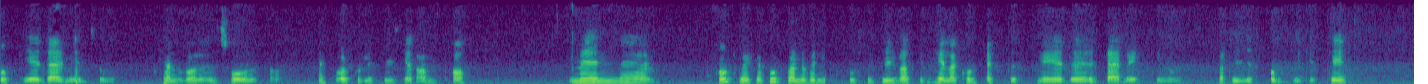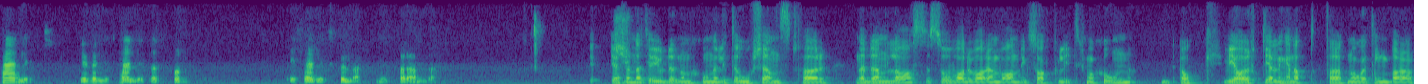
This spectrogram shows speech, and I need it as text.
Och eh, därmed så kan det vara en svår, en svår politik att anta. Men eh, folk verkar fortfarande väldigt positiva till hela konceptet med eh, kärlek inom partiet, vilket är härligt. Det är väldigt härligt att folk är kärleksfulla mot varandra. Jag kände att jag gjorde den motionen lite otjänst för när den lades så var det bara en vanlig sakpolitisk motion och vi har uppdelningen att för att någonting bara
